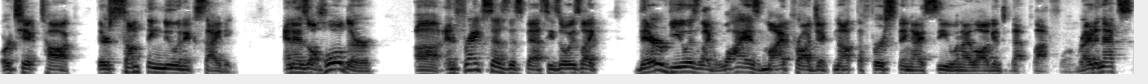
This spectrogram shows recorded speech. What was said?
or TikTok, there's something new and exciting. And as a holder, uh, and Frank says this best, he's always like, their view is like, why is my project not the first thing I see when I log into that platform? Right. And that's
